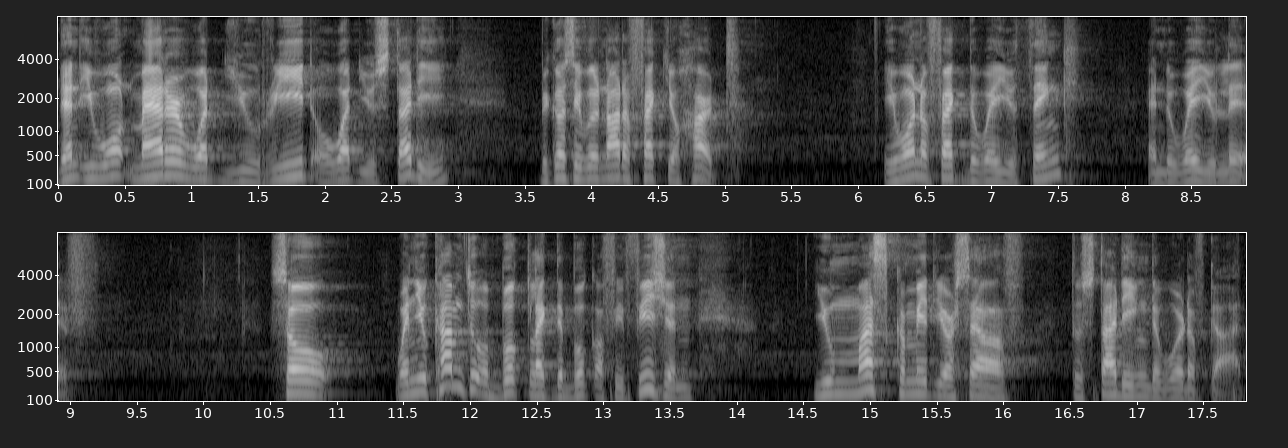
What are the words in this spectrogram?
Then it won't matter what you read or what you study because it will not affect your heart. It won't affect the way you think and the way you live. So, when you come to a book like the book of Ephesians, you must commit yourself to studying the Word of God.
